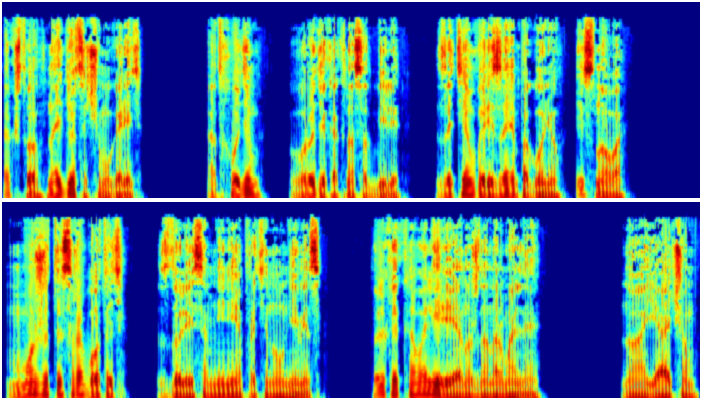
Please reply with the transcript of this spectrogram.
так что найдется чему гореть. Отходим, вроде как нас отбили. Затем вырезаем погоню. И снова. Может и сработать, с долей сомнения протянул немец. Только кавалерия нужна нормальная. Ну а я о чем?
